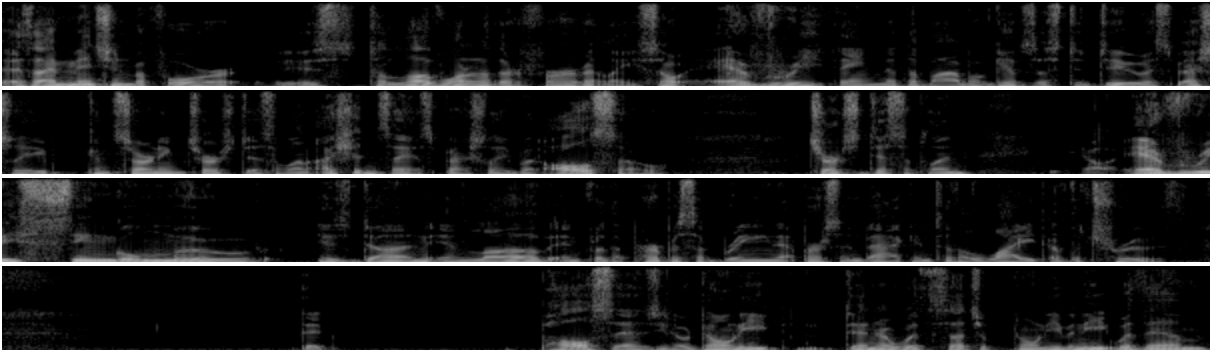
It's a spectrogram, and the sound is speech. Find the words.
as I mentioned before, is to love one another fervently. So everything that the Bible gives us to do, especially concerning church discipline, I shouldn't say especially, but also church discipline every single move is done in love and for the purpose of bringing that person back into the light of the truth. That Paul says, you know, don't eat dinner with such, a, don't even eat with them,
